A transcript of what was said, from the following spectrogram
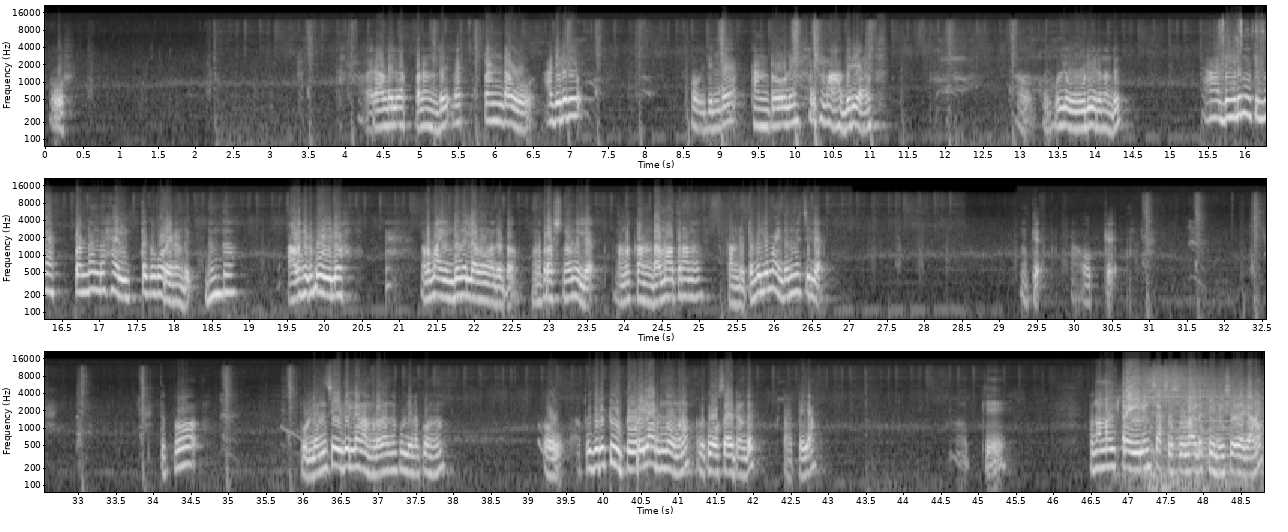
ഓ. ഒരാളുടെ വെപ്പൺ ഉണ്ട് വെപ്പൺ ഉണ്ടാവോ അതിലൊരു ഓ ഇതിന്റെ കൺട്രോളിങ് ഒരു മാതിരിയാണ്. ഓ ഒരു പുള്ളി ഓടി വരുന്നുണ്ട്. അടിയിൽ നോക്കി വെപ്പണിന്റെ എന്താ ഹെൽത്തൊക്കെ കുറയുന്നുണ്ട്. ഇതെന്താ? ആളെ പോയില്ലോ. നമ്മളെ മൈൻഡൊന്നും ഇല്ല തോന്നുന്നുണ്ട് കേട്ടോ. അങ്ങനെ പ്രശ്നമൊന്നുമില്ല. നമ്മൾ കണ്ടാൽ മാത്രമാണ് കണ്ടിട്ട് വലിയ മൈൻഡൊന്നും വെച്ചില്ല. ഓക്കെ ഓക്കെ ഇതിപ്പോ പുള്ളിയൊന്നും ചെയ്തില്ല. നമ്മൾ തന്നെ പുള്ളിനെ കൊന്നു. ഓ അപ്പോൾ ഇതൊരു ട്യൂട്ടോറിയൽ ആയിരുന്നു തോന്നണം അത് ക്ലോസ് ആയിട്ടുണ്ട്. ടൈപ്പ് ചെയ്യാം. ഓക്കെ അപ്പം നമ്മൾ ട്രെയിനിങ് സക്സസ്ഫുൾ ആയിട്ട് ഫിനിഷ് ചെയ്തേക്കാണ്.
